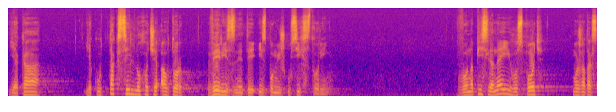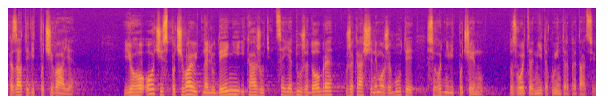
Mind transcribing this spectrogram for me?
яка, яку так сильно хоче автор вирізнити із поміж усіх створінь. Вона після неї Господь, можна так сказати, відпочиває. Його очі спочивають на людині і кажуть, це є дуже добре, вже краще не може бути, сьогодні відпочину. Дозвольте мені таку інтерпретацію.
